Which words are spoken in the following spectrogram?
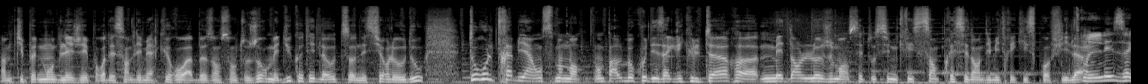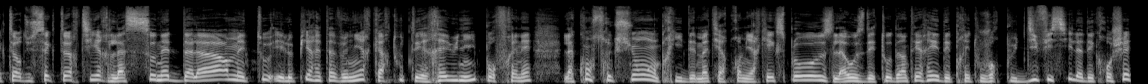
Un petit peu de monde léger pour descendre les Mercureaux à Besançon toujours, mais du côté de la Haute-Saône et sur le Haut-Doubs, tout roule très bien en ce moment. On parle beaucoup des agriculteurs, euh, mais dans le logement, c'est aussi une crise sans précédent, Dimitri, qui se profile. Les acteurs du secteur tirent la sonnette d'alarme et, le pire est à venir car tout est réuni pour freiner la construction, prix des matières premières qui explosent, la hausse des taux d'intérêt, des prêts toujours plus difficiles à décrocher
